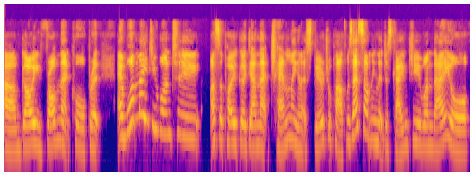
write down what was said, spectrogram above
um, going from that corporate. And what made you want to, I suppose, go down that channeling and that spiritual path? Was that something that just came to you one day or?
